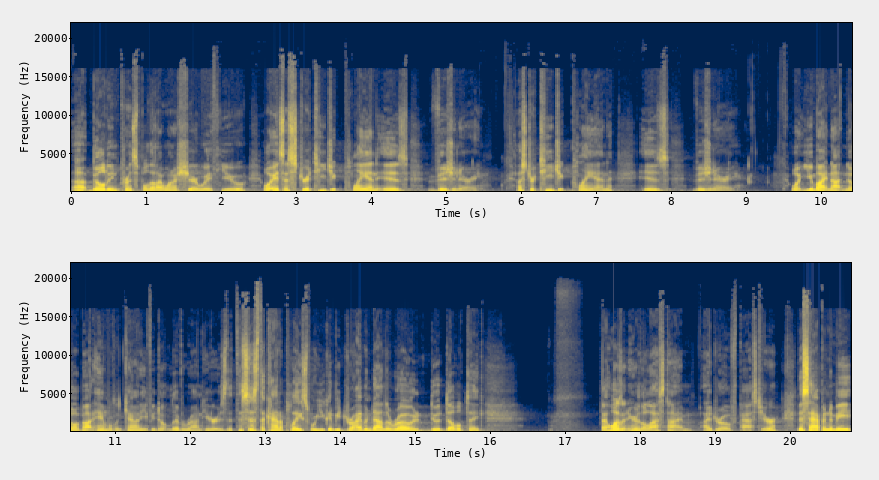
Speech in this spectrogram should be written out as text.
uh, building principle that I want to share with you, well, it's a strategic plan is visionary. A strategic plan is visionary. What you might not know about Hamilton County if you don't live around here is that this is the kind of place where you can be driving down the road, do a double take, that wasn't here the last time I drove past here. This happened to me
